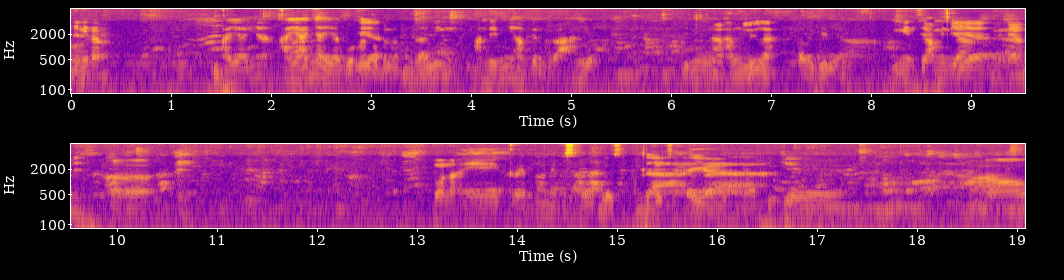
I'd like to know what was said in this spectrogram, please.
ini kan kayaknya kayaknya ya gue Iya. kata benar enggak nih pandemi hampir berakhir. Ini alhamdulillah kalau gitu ya, amin sih amin ya. Iya, amin ya. amin. Eh, mau naik kereta naik pesawat gak usah pakai tiket, iya. nggak tiket. Mau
